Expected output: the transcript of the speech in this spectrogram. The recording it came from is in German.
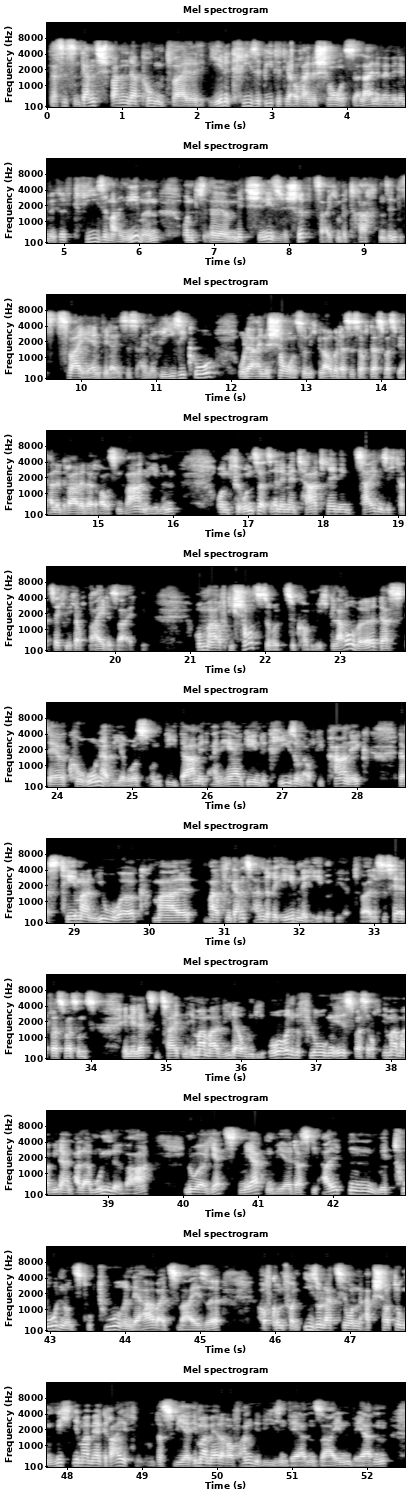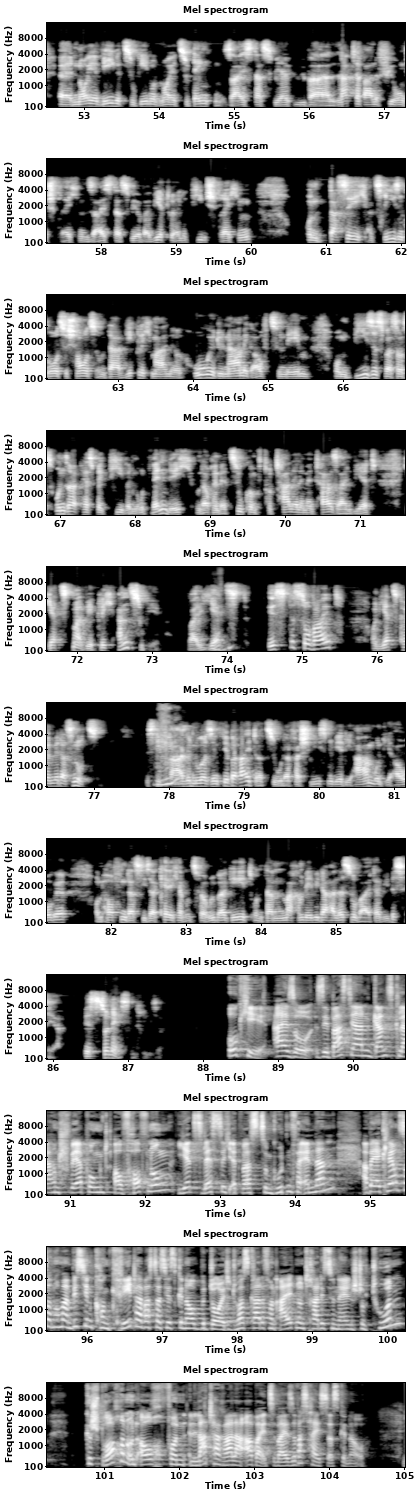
Das ist ein ganz spannender Punkt, weil jede Krise bietet ja auch eine Chance. Alleine wenn wir den Begriff Krise mal nehmen und äh, mit chinesischen Schriftzeichen betrachten, sind es zwei. Entweder ist es ein Risiko oder eine Chance. Und ich glaube, das ist auch das, was wir alle gerade da draußen wahrnehmen. Und für uns als Elementartraining zeigen sich tatsächlich auch beide Seiten um mal auf die Chance zurückzukommen. Ich glaube, dass der Coronavirus und die damit einhergehende Krise und auch die Panik das Thema New Work mal, mal auf eine ganz andere Ebene heben wird. Weil das ist ja etwas, was uns in den letzten Zeiten immer mal wieder um die Ohren geflogen ist, was auch immer mal wieder in aller Munde war. Nur jetzt merken wir, dass die alten Methoden und Strukturen der Arbeitsweise aufgrund von Isolation und Abschottung nicht immer mehr greifen und dass wir immer mehr darauf angewiesen werden sein werden, äh, neue Wege zu gehen und neue zu denken. Sei es, dass wir über laterale Führung sprechen, sei es, dass wir über virtuelle Teams sprechen. Und das sehe ich als riesengroße Chance, um da wirklich mal eine hohe Dynamik aufzunehmen, um dieses, was aus unserer Perspektive notwendig und auch in der Zukunft total elementar sein wird, jetzt mal wirklich anzugehen. Weil mhm. jetzt ist es soweit und jetzt können wir das nutzen. Ist die mhm. Frage nur, sind wir bereit dazu? Oder verschließen wir die Arme und die Auge und hoffen, dass dieser Kelch an uns vorübergeht und dann machen wir wieder alles so weiter wie bisher. Bis zur nächsten Krise. Okay, also Sebastian, ganz klaren Schwerpunkt auf Hoffnung. Jetzt lässt sich etwas zum Guten verändern. Aber erklär uns doch noch mal ein bisschen konkreter, was das jetzt genau bedeutet. Du hast gerade von alten und traditionellen Strukturen gesprochen und auch von lateraler Arbeitsweise. Was heißt das genau?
